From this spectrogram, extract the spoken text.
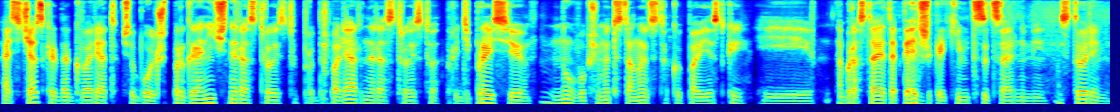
А сейчас, когда говорят все больше про граничные расстройства, про биполярные расстройства, про депрессию, ну, в общем, это становится такой повесткой и обрастает, опять же, какими-то социальными историями.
